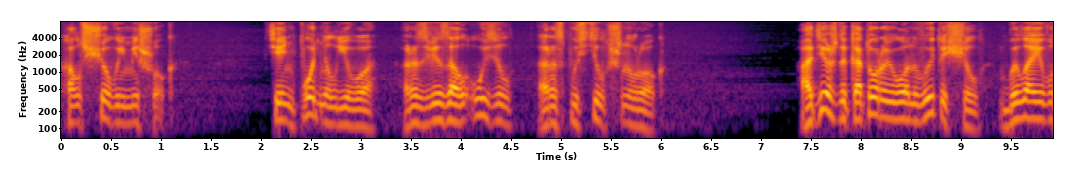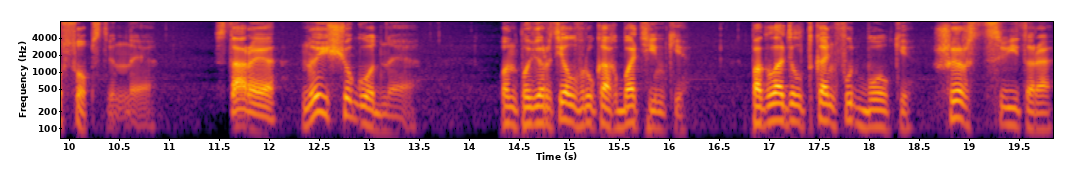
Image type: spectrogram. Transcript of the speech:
холщовый мешок. Тень поднял его, развязал узел, распустил шнурок. Одежда, которую он вытащил, была его собственная. Старая, но еще годная. Он повертел в руках ботинки, погладил ткань футболки, шерсть свитера,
